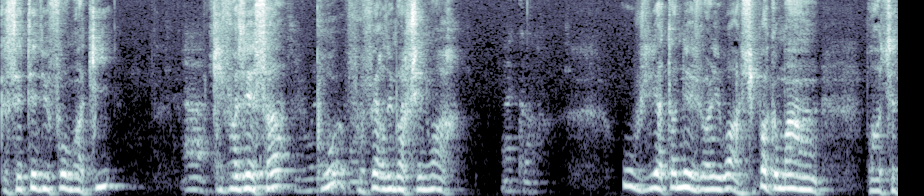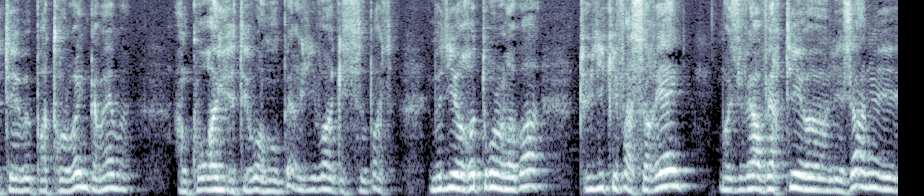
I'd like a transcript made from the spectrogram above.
que c'était du faux maquis, Ah, qui faisaient ça pour, pour faire du marché noir. D'accord. Ouh, je dis, attendez, je vais aller voir. Je sais pas comment. Bon, c'était pas trop loin quand même. En courant, j'étais voir mon père, je dis, voir qu'est-ce qui se passe? Il me dit, retourne là-bas, tu lui dis qu'il fasse rien. Moi, je vais avertir euh, les gens et-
